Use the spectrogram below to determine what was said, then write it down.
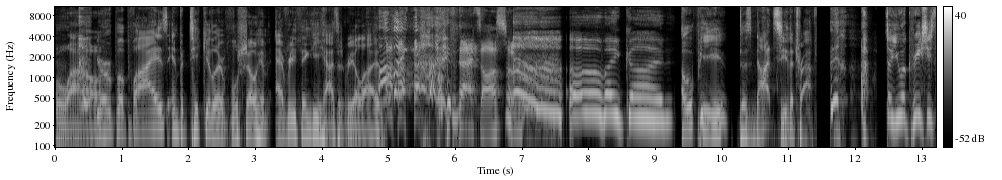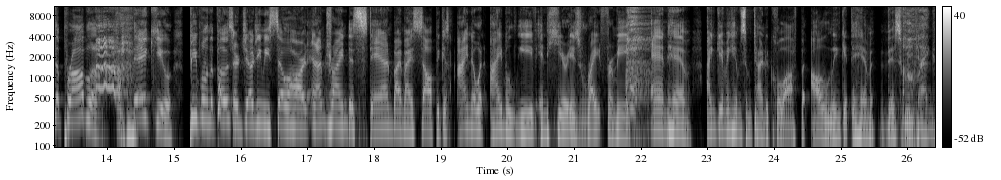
Wow. Your replies in particular will show him everything he hasn't realized. Oh That's awesome. oh my god. OP does not see the trap. So you agree she's the problem? Thank you. People in the post are judging me so hard, and I'm trying to stand by myself because I know what I believe in here is right for me and him. I'm giving him some time to cool off, but I'll link it to him this oh weekend.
